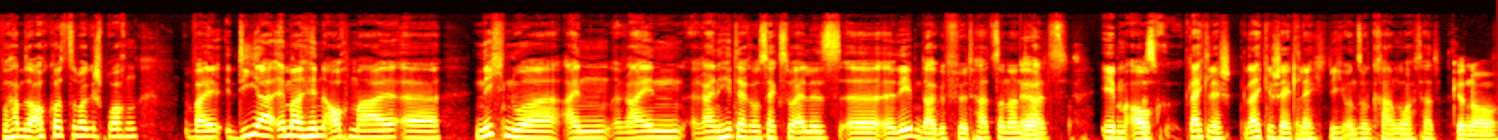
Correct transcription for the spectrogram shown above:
wo haben sie auch kurz drüber gesprochen, weil die ja immerhin auch mal äh, nicht nur ein rein rein heterosexuelles äh, Leben da geführt hat, sondern Ja. halt eben auch gleich, gleichgeschlechtlich und so ein Kram gemacht hat. genau,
